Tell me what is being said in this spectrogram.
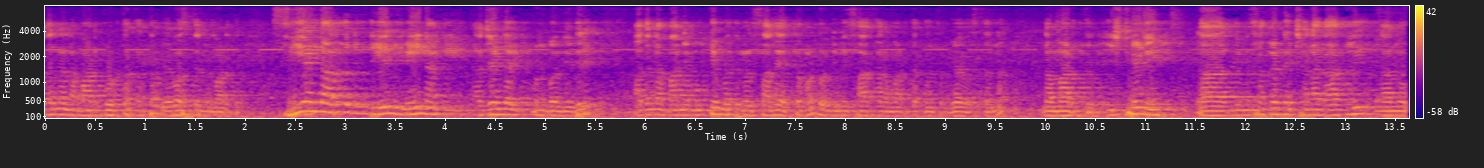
ಅದನ್ನ ನಾನು ಮಾಡಿಕೊಡ್ತಕ್ಕಂಥ ವ್ಯವಸ್ಥೆಯನ್ನು ಮಾಡಿದೆ ಸಿ ಎಂಡ್ ಆರ್ದು ನಿಮ್ದು ಏನು ಮೇಯ್ನ್ ಆಗಿ ಅಜೆಂಡಾ ಇಟ್ಕೊಂಡು ಬಂದಿದ್ದೀರಿ, ಅದನ್ನ ಮಾನ್ಯ ಮುಖ್ಯಮಂತ್ರಿಗಳ ಸಲಹೆ ತಗೊಂಡು ನಿಮಗೆ ಸಹಕಾರ ಮಾಡ್ತಕ್ಕಂಥ ವ್ಯವಸ್ಥೆನ ನಾವು ಮಾಡ್ತೀನಿ ಇಷ್ಟು ಹೇಳಿ ನಿಮ್ಮ ಸಂಘಟನೆ ಚೆನ್ನಾಗಾಗಲಿ, ನಾನು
